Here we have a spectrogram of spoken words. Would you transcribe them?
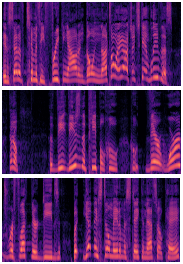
Instead of Timothy freaking out and going nuts, oh my gosh, I just can't believe this. No, no. The, these are the people who, who their words reflect their deeds, but yet they still made a mistake, and that's okay.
